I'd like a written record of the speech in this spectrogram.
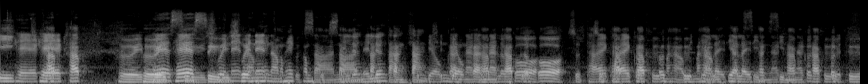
ดีแคแคร์ร์คครัรับบเผยเผแพร่ยแพร่สื่อสื่อช่ช่ววยยแนะแนะนำนำให้ให้คำคำปปรึรึกกษาษาในในเรื่เรื่อองงต่าต่างงๆๆเช่เช่นนเดีเดียยววกักันนนะนะคครัรับบแล้แล้ววก็ก็สุดท้ายสุดครับท้ายคก็รับคือมหาวิทยาลัยก็คือทักษิณมหาวิทยาลัยทักษิณนะครับนะครับก็คือก็คือ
